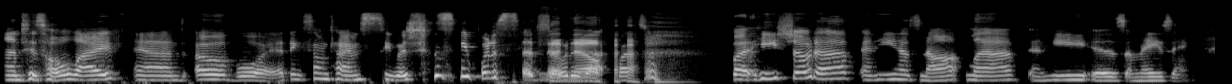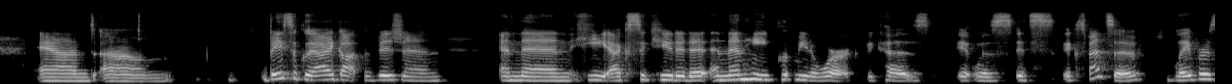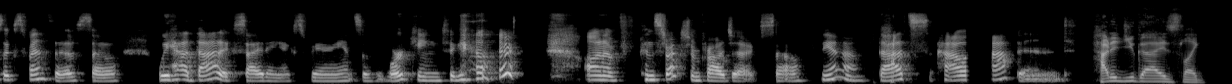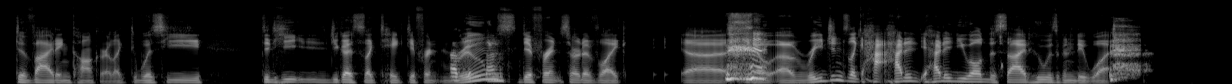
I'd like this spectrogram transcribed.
And his whole life. And oh boy, I think sometimes he wishes he would have said, said no to no. that but he showed up and he has not left and he is amazing. And um, basically, I got the vision and then he executed it and then he put me to work because it was it's expensive labor is expensive so we had that exciting experience of working together on a construction project so yeah that's how it happened. How did you guys like divide and conquer? Like was he did he did you guys like take different rooms different sort of like uh you know uh regions? Like how, how did how did you all decide who was going to do what?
